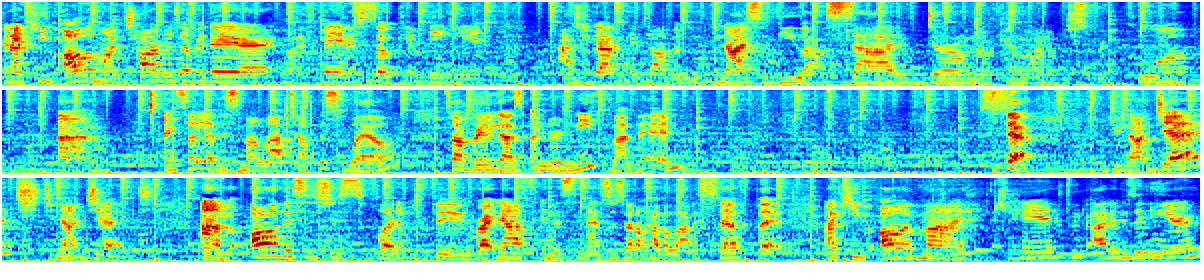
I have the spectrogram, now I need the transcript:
And I keep all of my chargers over there. My fan is so convenient. As you guys can tell, I have a nice view outside of Durham, North Carolina, which is pretty cool. Um, and so yeah, this is my laptop as well. So I'll bring you guys underneath my bed. So, do not judge, do not judge. Um, all this is just flooded with food. Right now it's in the semester, so I don't have a lot of stuff, but I keep all of my canned food items in here.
